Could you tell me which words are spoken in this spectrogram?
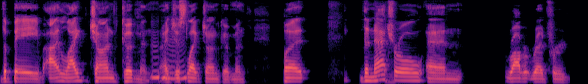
the Babe. I like John Goodman. I Mhm. just like John Goodman, but The Natural and Robert Redford.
